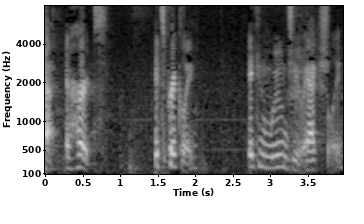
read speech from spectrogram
Yeah, it hurts. It's prickly. It can wound you, actually.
